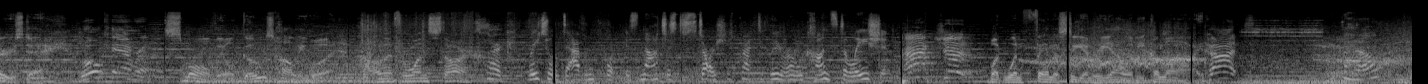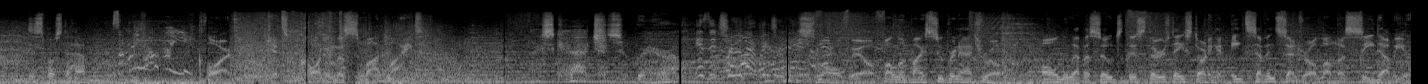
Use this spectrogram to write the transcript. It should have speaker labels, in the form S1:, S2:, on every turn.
S1: Thursday,
S2: Roll camera.
S1: Smallville goes Hollywood.
S3: All that for one star.
S4: Clark, Rachel Davenport is not just a star, she's practically her own constellation. Action!
S1: But when fantasy and reality collide,
S2: Cut.
S4: What the hell?
S3: Is this supposed to happen?
S4: Somebody help me!
S1: Clark gets caught in the spotlight.
S3: Nice catch, superhero.
S4: Is it true that Richard
S1: Smallville, followed by Supernatural. All new episodes this Thursday starting at 8, 7 central on the CW.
